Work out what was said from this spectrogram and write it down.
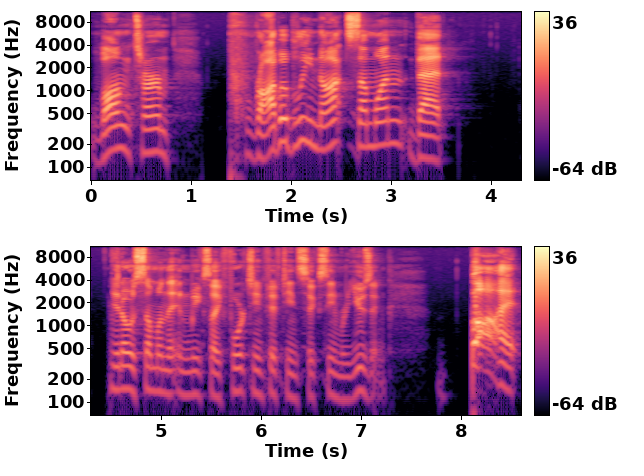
Long term, probably not someone that, you know, someone that in weeks like 14, 15, 16 we're using. But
